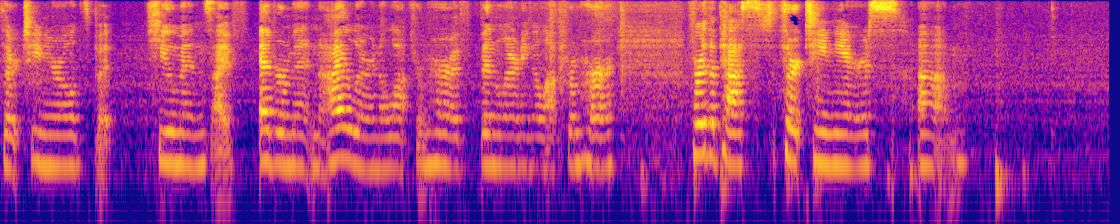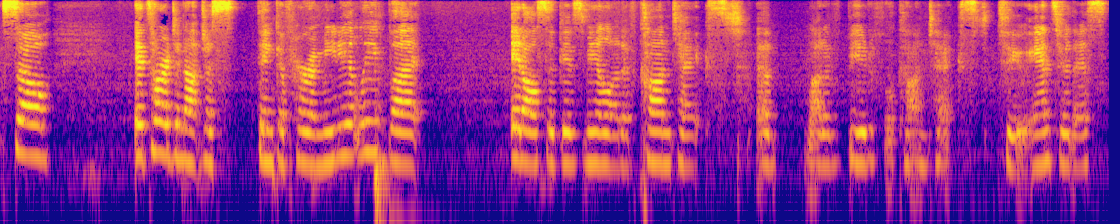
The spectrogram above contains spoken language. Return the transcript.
13 year olds, but humans I've ever met, and I learn a lot from her. I've been learning a lot from her for the past 13 years. Um, so it's hard to not just think of her immediately, but it also gives me a lot of context, a lot of beautiful context to answer this.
